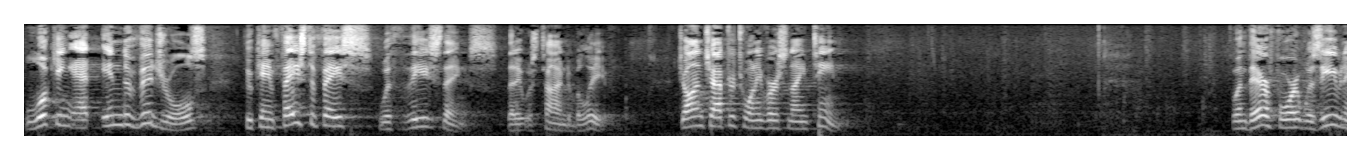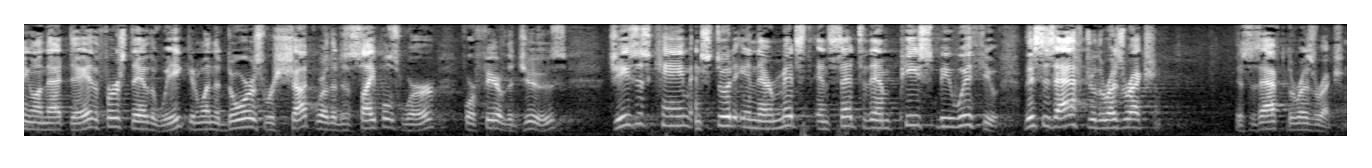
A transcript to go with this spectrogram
looking at individuals who came face to face with these things that it was time to believe. John chapter 20, verse 19. When therefore it was evening on that day, the first day of the week, and when the doors were shut where the disciples were for fear of the Jews, Jesus came and stood in their midst and said to them, Peace be with you. This is after the resurrection. This is after the resurrection.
